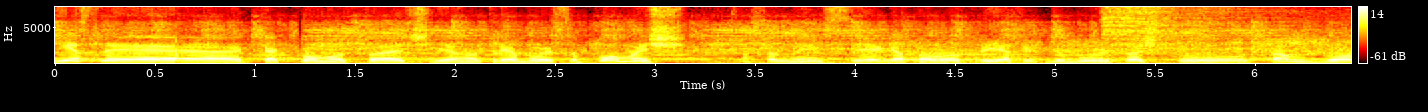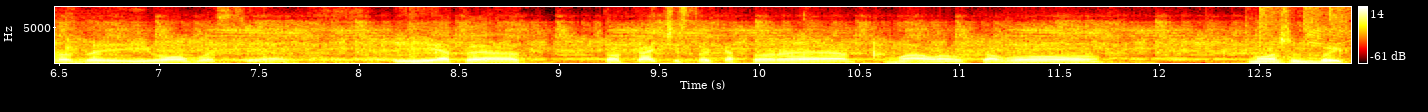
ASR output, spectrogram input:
Если какому-то члену требуется помощь, остальные все готовы приехать в любую точку там, города и области. И это то качество, которое мало у кого может быть.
